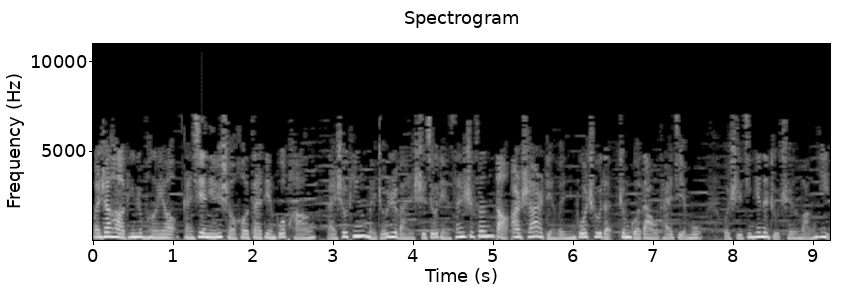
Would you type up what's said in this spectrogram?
晚上好，听众朋友，感谢您守候在电波旁来收听每周日晚十九点三十分到二十二点为您播出的《中国大舞台》节目，我是今天的主持人王毅。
